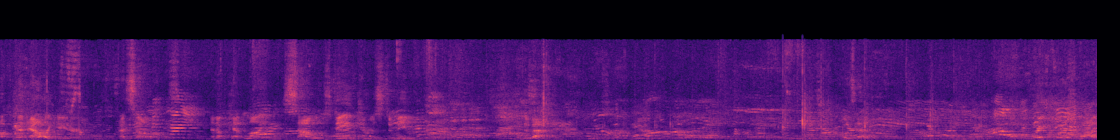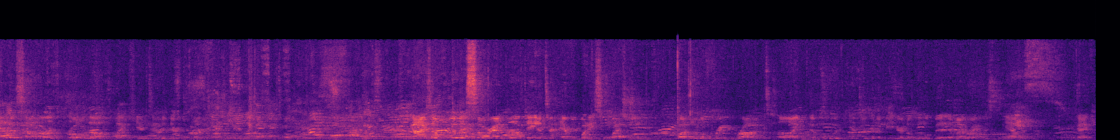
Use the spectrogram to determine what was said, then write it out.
A pet alligator? That sounds. And a pet lion? Sounds dangerous to me. In the back. What's that? Oh, great question. My other son are grown up. My kids are in their 20s. They live up in Tokyo. Guys, I'm really sorry. I'd love to answer everybody's question, but I'm afraid we're out of time. The older kids are going to be here in a little bit. Am I right, Mrs. Gawne? Okay.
